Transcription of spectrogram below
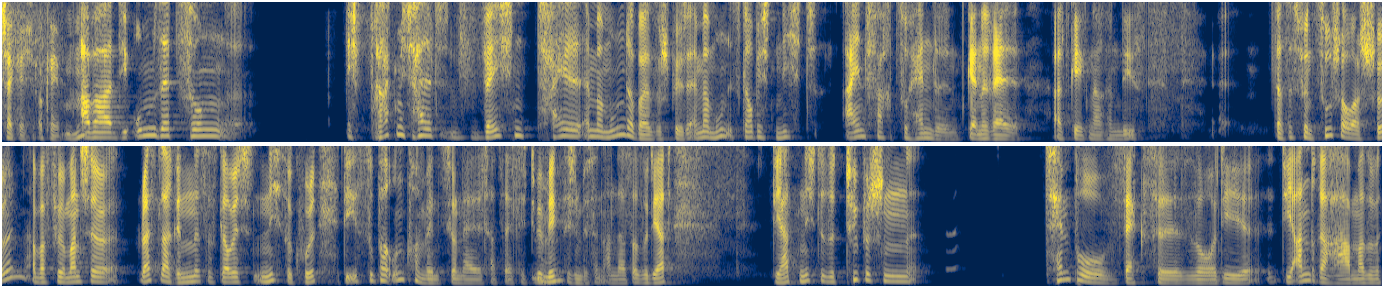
Check ich, okay. Mhm. Aber die Umsetzung, äh, ich frage mich halt, welchen Teil Ember Moon dabei so spielt. Ember Moon ist, glaube ich, nicht einfach zu handeln, generell als Gegnerin. Die ist, das ist für einen Zuschauer schön, aber für manche Wrestlerinnen ist es, glaube ich, nicht so cool. Die ist super unkonventionell tatsächlich. Die bewegt sich ein bisschen anders. Also die hat, die hat nicht diese typischen Tempowechsel, so, die, die andere haben. Also,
